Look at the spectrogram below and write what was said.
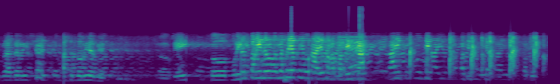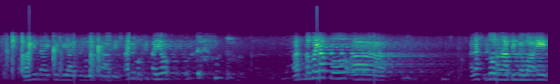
Brother Richard. Si Ambassador yan eh. Okay? So, purihin ng Panginoon. Masaya po tayo mga kapatid. Kahit, kahit pupunti tayo mga kapatid. Masaya tayo mga kapatid. Dahil na ito biyaya ng Diyos sa atin. Tayo magsitayo. At mamaya po, ah, alas 2 ang ating gawain.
